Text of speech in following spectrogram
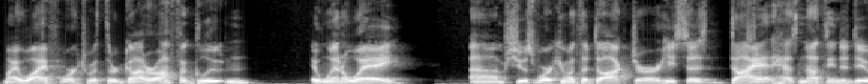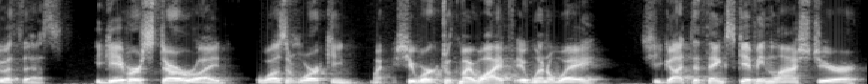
My wife worked with her, got her off of gluten. It went away. Um, she was working with a doctor. He says, diet has nothing to do with this. He gave her a steroid. It wasn't working. My, she worked with my wife. It went away. She got to Thanksgiving last year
